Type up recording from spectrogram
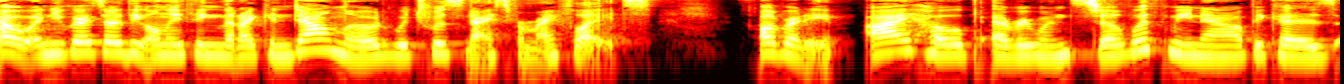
Oh, and you guys are the only thing that I can download, which was nice for my flights. Already, I hope everyone's still with me now because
